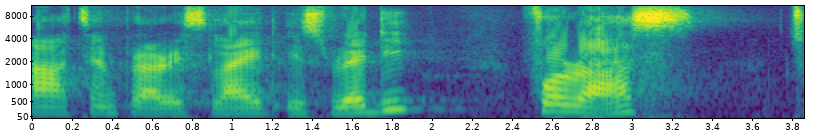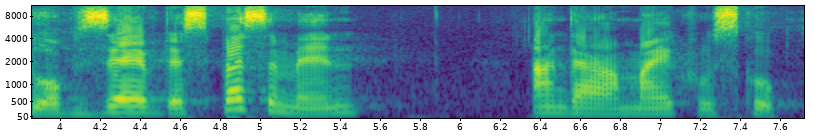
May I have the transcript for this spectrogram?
our temporary slide is ready for us to observe the specimen under a microscope.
